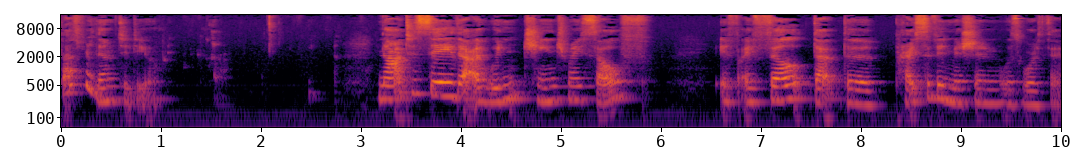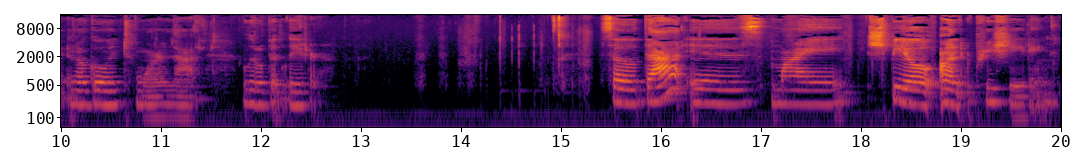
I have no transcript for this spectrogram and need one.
That's for them to do. Not to say that I wouldn't change myself if I felt that the price of admission was worth it, and I'll go into more on that a little bit later. So that is my spiel on appreciating.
